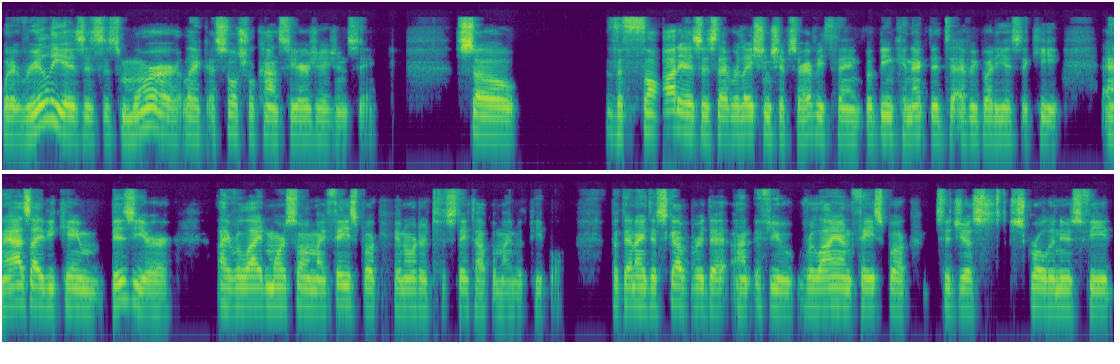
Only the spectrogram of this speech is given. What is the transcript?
what it really is, is it's more like a social concierge agency. So the thought is is that relationships are everything, but being connected to everybody is the key. And as I became busier, I relied more so on my Facebook in order to stay top of mind with people. But then I discovered that on, if you rely on Facebook to just scroll the news feed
